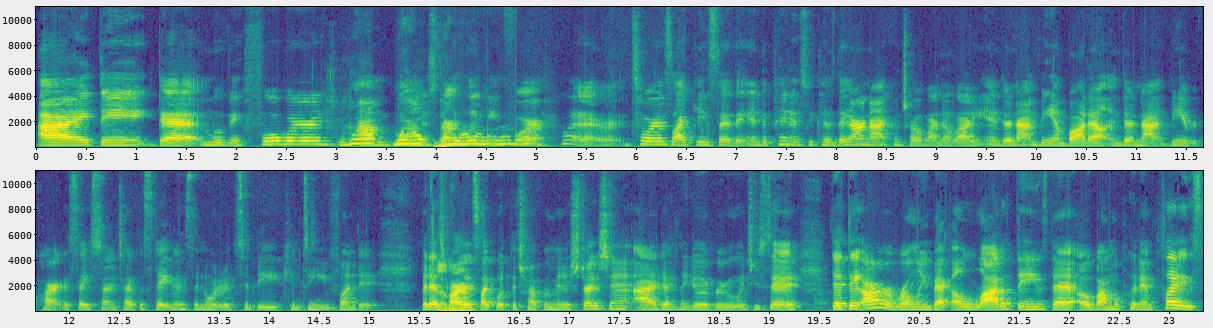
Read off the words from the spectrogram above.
I think that moving forward, I'm going to start looking for whatever towards, like you said, the independence because they are not controlled by nobody and they're not being bought out and they're not being required to say certain type of statements in order to be continued funded. But as At far all. as like with the Trump administration, I definitely do agree with what you said that they are rolling back a lot of things that Obama put in place.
